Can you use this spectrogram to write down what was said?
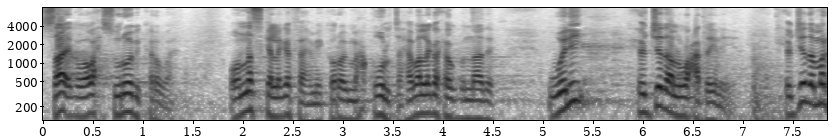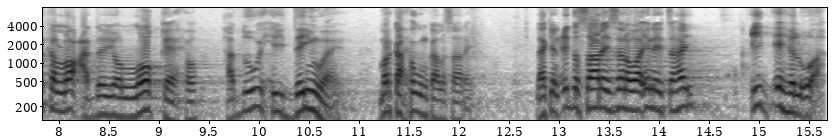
Saa'iq waa wax suroobi kara waa oo naska laga fahmi karo oy macquul tahay haba laga xoog badnaadee. Weli xujadaa lagu caddaynaya. Xujada marka loo caddeeyo loo qeexo hadduu wixii dayn waayo markaa xukunkaa la saaraya. Laakiin cidda saaraysana waa inay tahay cid ehel u ah.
